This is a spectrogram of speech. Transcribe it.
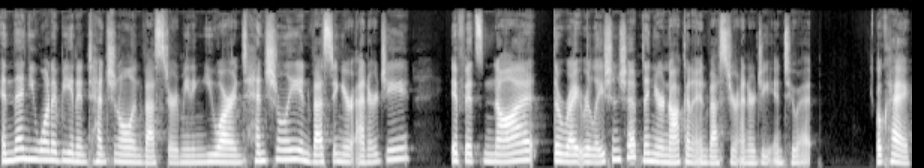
And then you want to be an intentional investor, meaning you are intentionally investing your energy. If it's not the right relationship, then you're not going to invest your energy into it. Okay.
